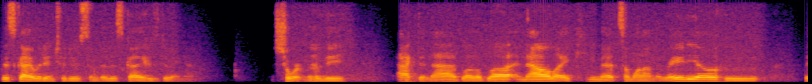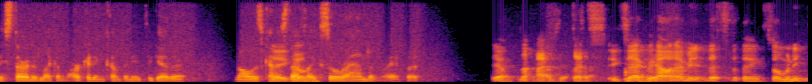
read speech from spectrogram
this guy would introduce him to this guy who's doing a short movie, act in that, blah blah blah. And now like he met someone on the radio who they started like a marketing company together and all this kind there of stuff, go. like so random, right? But yeah, I, that's so. exactly how. I mean, that's the thing. So many.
